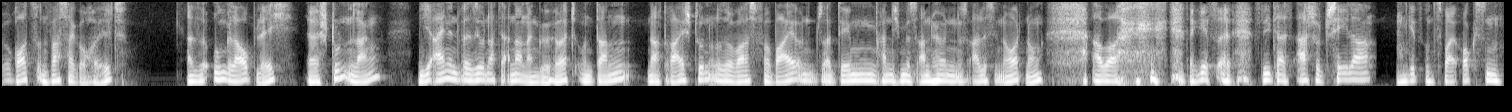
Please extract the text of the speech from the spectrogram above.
Rotz und Wasser geheult. Also unglaublich, äh, stundenlang die eine Version nach der anderen angehört und dann nach drei Stunden oder so war es vorbei und seitdem kann ich mir das anhören, ist alles in Ordnung. Aber da geht's, äh, das Lied heißt Ashochela, geht's um zwei Ochsen,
